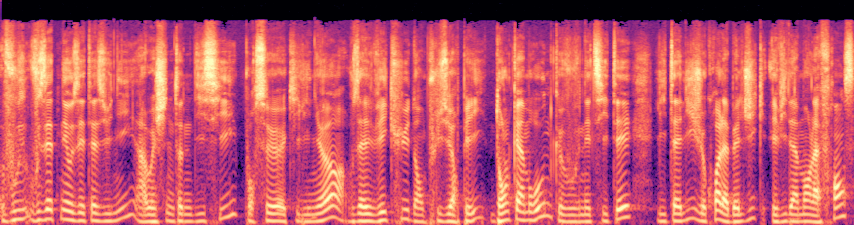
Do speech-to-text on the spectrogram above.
Vous, vous êtes né aux États-Unis, à Washington DC, pour ceux qui l'ignorent. Vous avez vécu dans plusieurs pays, dont le Cameroun que vous venez de citer, l'Italie, je crois, la Belgique, évidemment la France.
